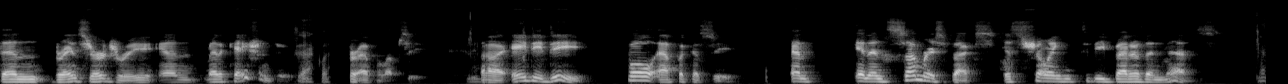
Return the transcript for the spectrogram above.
than brain surgery and medication do exactly for epilepsy. Uh, ADD, full efficacy, and and in some respects, it's showing to be better than meds. Yeah.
